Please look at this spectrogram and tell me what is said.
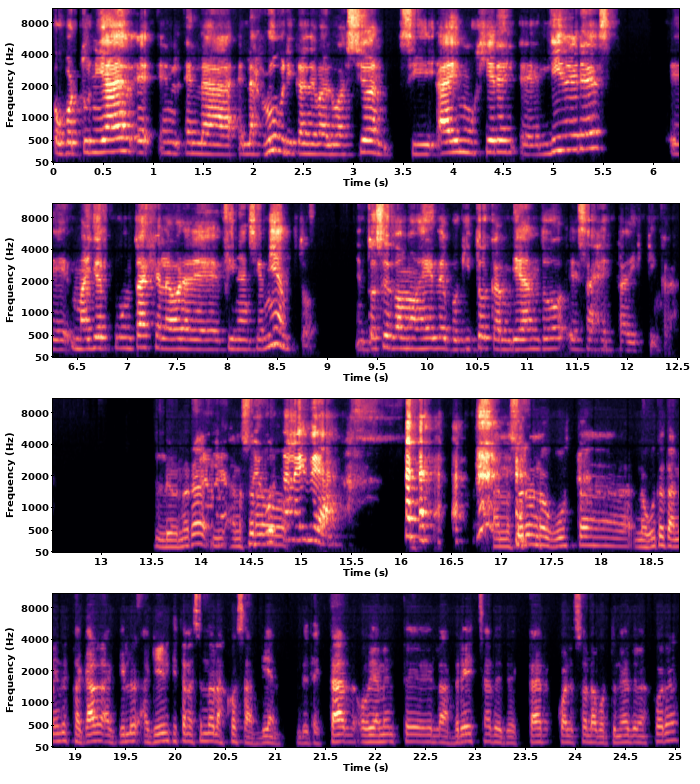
oportunidades en, las rúbricas de evaluación. Si hay mujeres líderes, eh, mayor puntaje a la hora de financiamiento. Entonces vamos a ir de poquito cambiando esas estadísticas. Leonora, a nosotros, me gusta la idea. A nosotros nos gusta, nos gusta también destacar aquellos, aquellos que están haciendo las cosas bien, detectar obviamente las brechas, detectar cuáles son las oportunidades de mejora,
